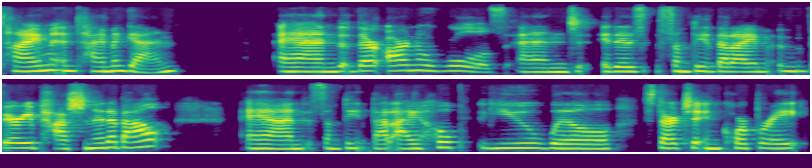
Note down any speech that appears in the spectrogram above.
time and time again. And there are no rules. And it is something that I'm very passionate about. And something that I hope you will start to incorporate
